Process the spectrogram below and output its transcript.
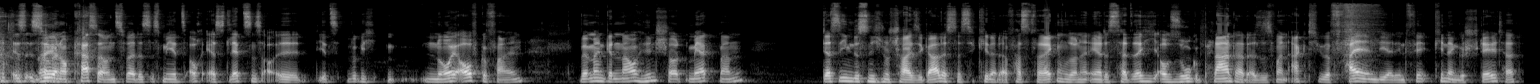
es ist naja. sogar noch krasser und zwar, das ist mir jetzt auch erst letztens äh, jetzt wirklich neu aufgefallen. Wenn man genau hinschaut, merkt man, dass ihm das nicht nur scheißegal ist, dass die Kinder da fast verrecken, sondern er das tatsächlich auch so geplant hat. Also es waren aktive Fallen, die er den Kindern gestellt hat,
